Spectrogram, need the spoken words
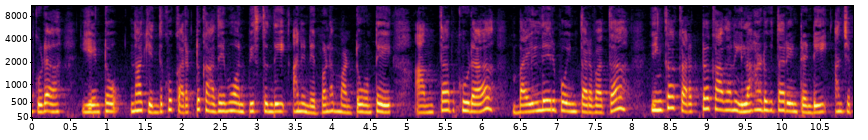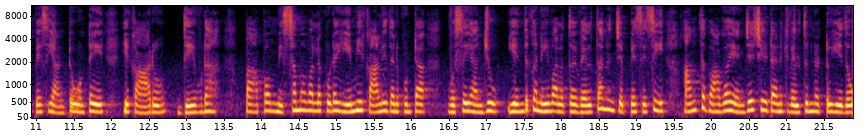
కూడా ఏంటో నాకెందుకు కరెక్ట్ కాదేమో అనిపిస్తుంది అని నిర్మలం అంటూ ఉంటే అంతా కూడా బయలుదేరిపోయిన తర్వాత ఇంకా కరెక్టో కాదని ఇలా అడుగుతారేంటండి? అని చెప్పేసి అంటూ ఉంటే ఇక ఆరు దేవుడా పాపం మిస్సమ్మ వల్ల కూడా ఏమీ కాలేదనుకుంటా వసే అంజు ఎందుకని వాళ్ళతో వెళ్తానని చెప్పేసేసి అంత బాగా ఎంజాయ్ చేయడానికి వెళ్తున్నట్టు ఏదో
